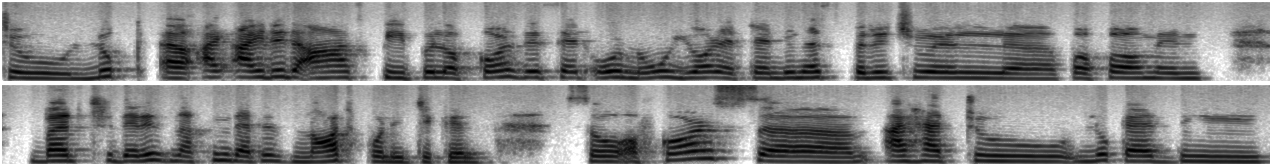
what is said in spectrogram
to look. I, I did ask people, of course, they said, oh, no, you're attending a spiritual performance but there is nothing that is not political. So, of course, uh, I had to look at the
